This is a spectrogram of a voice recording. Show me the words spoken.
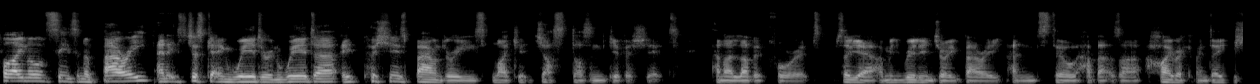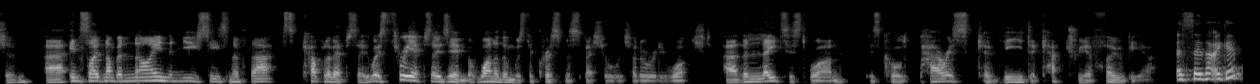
final season of Barry, and it's just getting weirder and weirder. It pushes boundaries like it just doesn't give a shit. And I love it for it. So yeah, I mean, really enjoying Barry and still have that as a high recommendation. Uh, Inside Number Nine, the new season of that, couple of episodes. Well, it's three episodes in, but one of them was the Christmas special, which I'd already watched. Uh, the latest one is called Paraskevidekatriaphobia. Uh, say that again.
